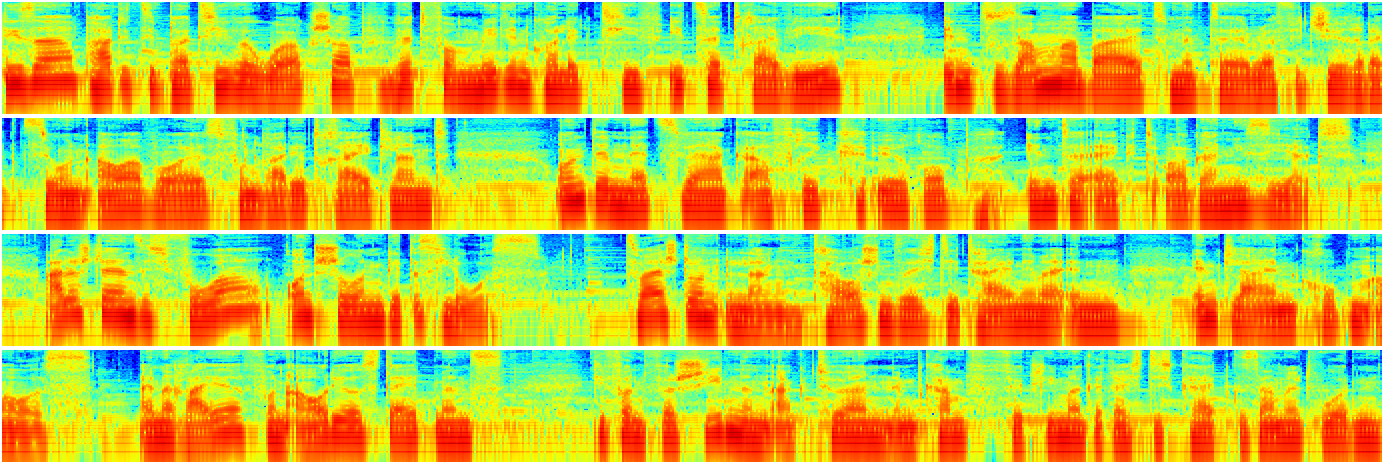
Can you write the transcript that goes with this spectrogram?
Dieser partizipative Workshop wird vom Medienkollektiv IZ3W in Zusammenarbeit mit der Refugee-Redaktion Our Voice von Radio Dreikland und dem Netzwerk Afrik Europe Interact organisiert. Alle stellen sich vor und schon geht es los. Zwei Stunden lang tauschen sich die TeilnehmerInnen in kleinen Gruppen aus. Eine Reihe von Audio-Statements, die von verschiedenen Akteuren im Kampf für Klimagerechtigkeit gesammelt wurden,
